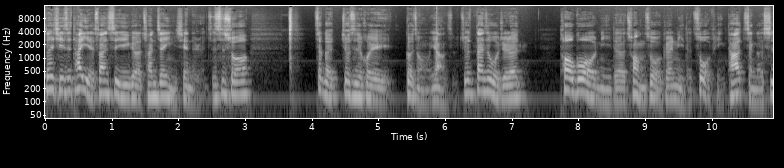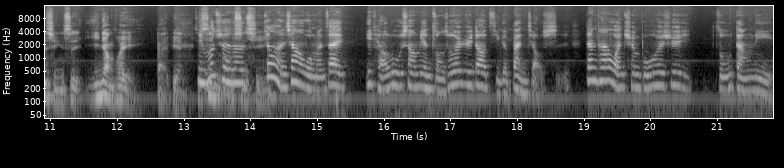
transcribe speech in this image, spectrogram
所以其实他也算是一个穿针引线的人，只是说这个就是会各种样子，就但是我觉得。透过你的创作跟你的作品，它整个事情是一样会改变。你不觉得就很像我们在一条路上面总是会遇到几个绊脚石，但它完全不会去阻挡你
